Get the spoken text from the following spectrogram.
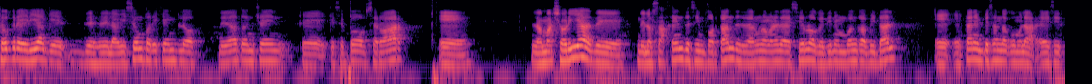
yo creería que desde la visión, por ejemplo, de Data Chain que, se puede observar, eh, la mayoría de, de los agentes importantes, de alguna manera decirlo, que tienen buen capital, eh, están empezando a acumular. Es decir,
